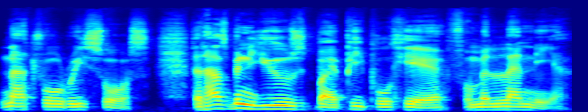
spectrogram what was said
natural resource that has been used by people here for millennia.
